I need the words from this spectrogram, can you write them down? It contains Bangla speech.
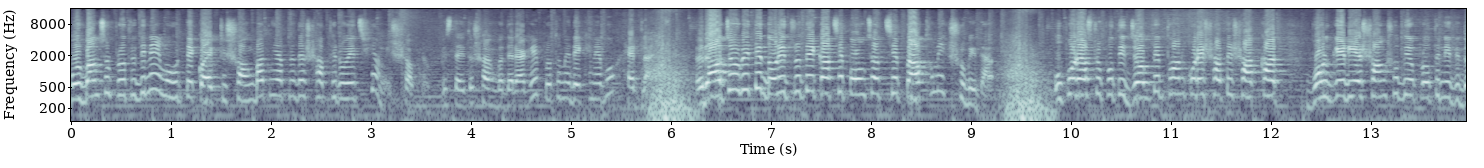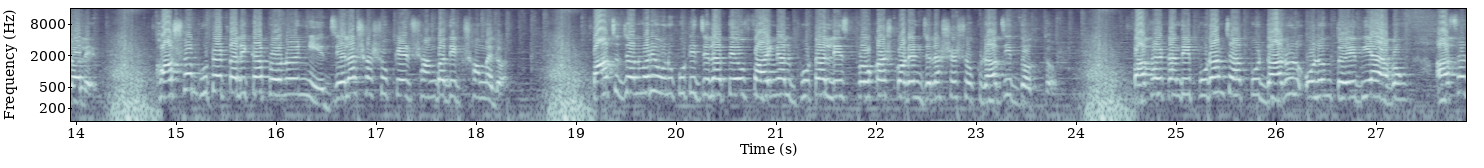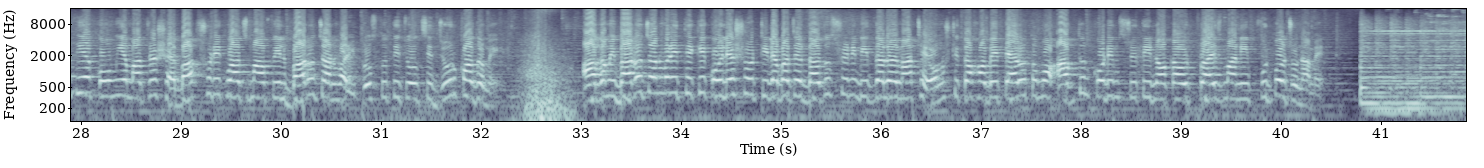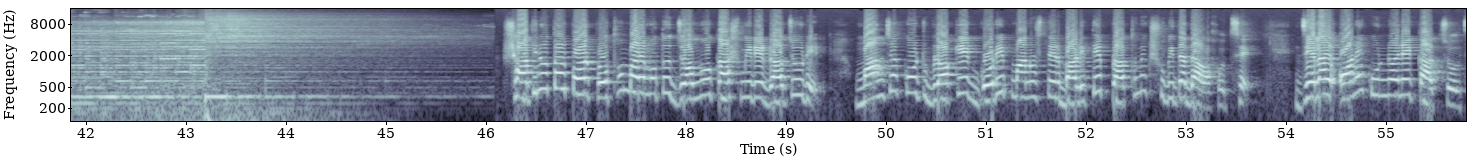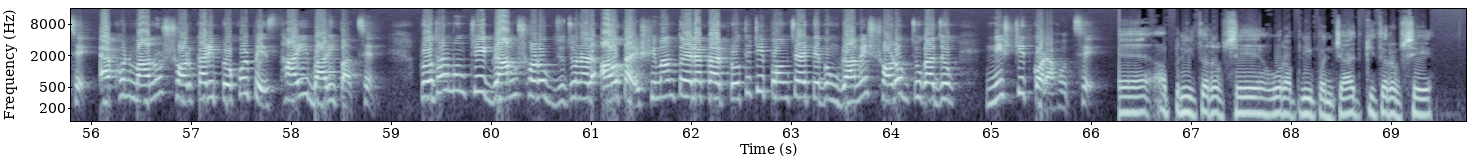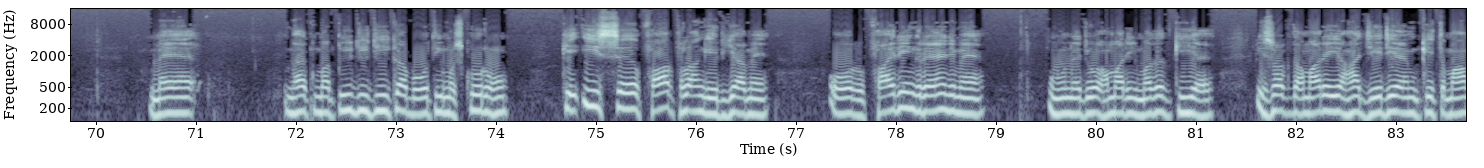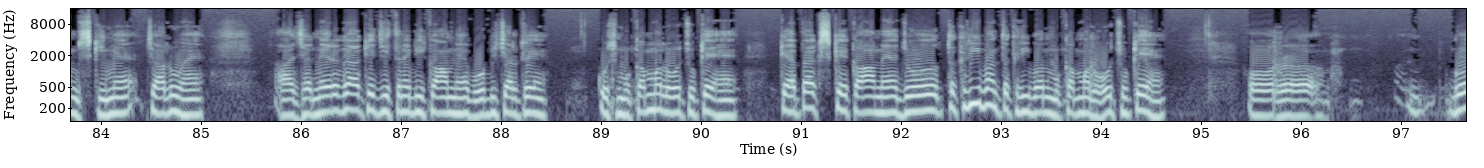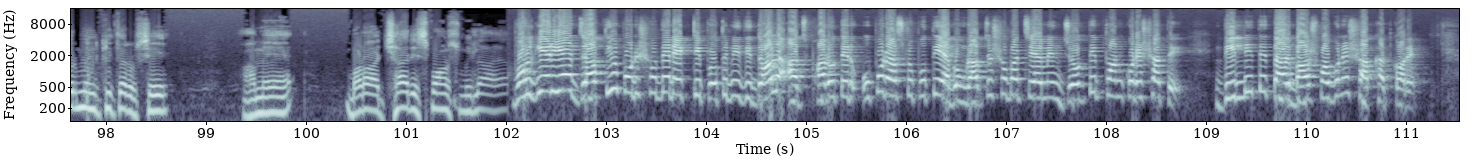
পূর্বাঞ্চল প্রতিদিনে এই মুহূর্তে কয়েকটি সংবাদ নিয়ে আপনাদের সাথে রয়েছি। আমি স্বপ্ন বিস্তারিত সংবাদের আগে প্রথমে দেখে নেব হেডলাইন। রাজৌরিতে দরিদ্রদের কাছে পৌঁছাচ্ছে প্রাথমিক সুবিধা। উপরাষ্ট্রপতি জগদীপ ধনকরের সাথে সাক্ষাৎ বুলগেরিয়ার সংসদীয় প্রতিনিধি দলের খসড়া ভোটার তালিকা প্রণয়ন নিয়ে জেলা শাসকের সাংবাদিক সম্মেলন। পাঁচ জানুয়ারি ঊনকোটি জেলাতেও ফাইনাল ভোটার লিস্ট প্রকাশ করেন জেলা শাসক রাজীব দত্ত। পাথারকান্দি পুরান চাঁদপুর, দারুল উলুম তৈবিয়া এবং আসাদিয়া কৌমিয়া মাদ্রাসায় বাৎসরিক ওয়াজ মাহফিল বারো জানুয়ারি। প্রস্তুতি চলছে জোর কদমে। আগামী বারো জানুয়ারি থেকে কৈলাসহর টিলাবাজার দ্বাদশ শ্রেণি বিদ্যালয় মাঠে অনুষ্ঠিত হবে তেরোতম আব্দুল করিম স্মৃতি knockout prize money football tournament স্বাধীনতার পর প্রথমবারের মতো জম্মু কাশ্মীরের রাজৌরির মাঞ্জাকোট ব্লকে গরিব মানুষদের বাড়িতে প্রাথমিক সুবিধা দেওয়া হচ্ছে। জেলায় অনেক উন্নয়নের কাজ চলছে এখন মানুষ সরকারি প্রকল্পে স্থায়ী বাড়ি পাচ্ছেন প্রধানমন্ত্রী গ্রাম সড়ক যোজনার আওতায় সীমান্ত এলাকার প্রতিটি পঞ্চায়েত এবং গ্রামের সড়ক যোগাযোগ নিশ্চিত করা হচ্ছে मैं अपनी तरफ से और अपनी पंचायत की तरफ से मैं महकमा पीडीटी का बहुत ही मशहूर हूँ कि इस फार फलांग एरिया में और फायरिंग रेंज में उन्होंने जो हमारी मदद की है इस वक्त हमारे यहाँ जे जे एम की तमाम स्कीमें चालू हैं आज नरेगा के जितने भी काम हैं वो भी चल रहे हैं कुछ मुकम्मल हो चुके हैं कैपेक्स के काम हैं जो तकरीबन तकरीबन मुकम्मल हो चुके हैं और गवर्नमेंट की तरफ से हमें बड़ा अच्छा रिस्पांस मिला है বুলগেরিয়া জাতীয় পরিষদের একটি প্রতিনিধি দল আজ ভারতের উপরাষ্ট্রপতি এবং রাজ্যসভার চেয়ারম্যান জগদীপ ধনকরের সাথে দিল্লিতে তার বাসভবনে সাক্ষাৎ করেন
